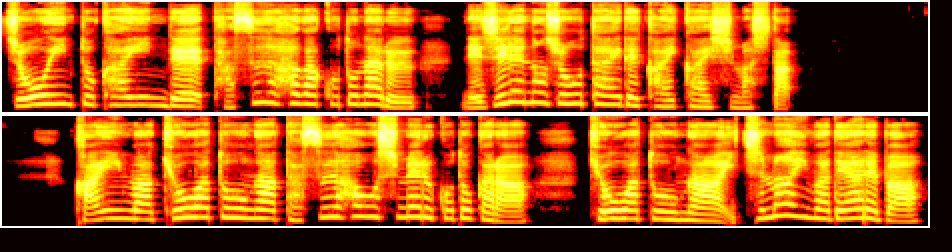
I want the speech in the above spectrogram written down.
上院と下院で多数派が異なるねじれの状態で開会しました。下院は共和党が多数派を占めることから、共和党が一枚岩であれば、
